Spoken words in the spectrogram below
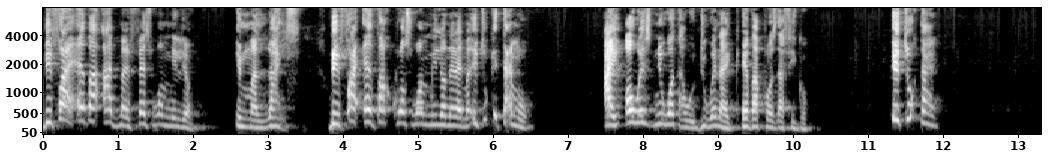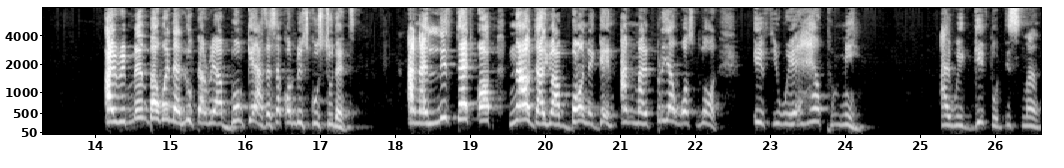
Before I ever had my first one million in my life, before I ever crossed one million naira, it took a time. Oh. I always knew what I would do when I ever crossed that figure. It took time. I remember when I looked at Reinhard Bonnke as a secondary school student. And I lifted up now that you are born again. And my prayer was, Lord, if you will help me, I will give to this man.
